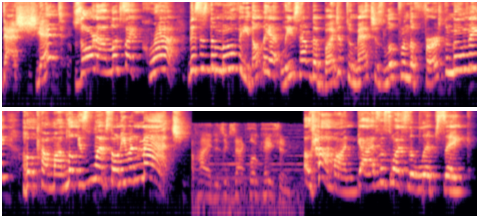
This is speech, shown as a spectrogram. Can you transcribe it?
the shit? Zordon looks like crap! This is the movie! Don't they at least have the budget to match his look from the first movie? Oh come on, look, his lips don't even match! hide his exact location. Oh come on guys, let's watch the lip sync.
